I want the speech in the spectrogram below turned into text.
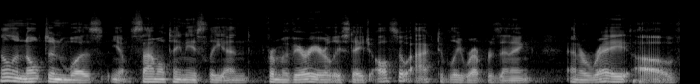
And Knowlton was, you know, simultaneously and from a very early stage also actively representing an array of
